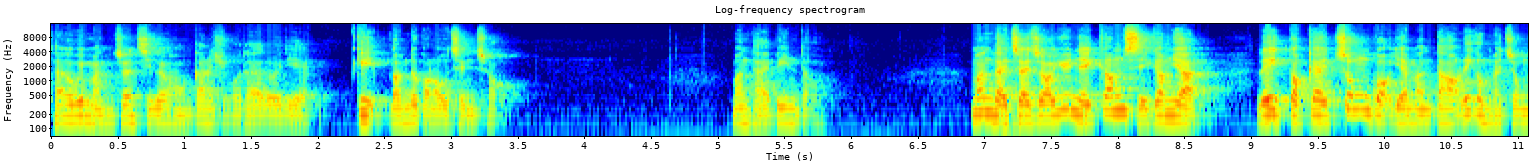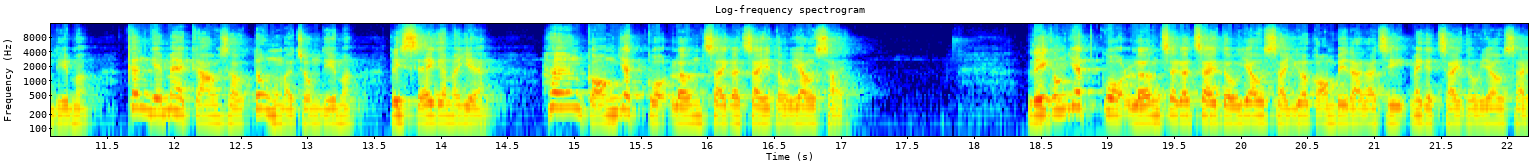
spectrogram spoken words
睇嗰篇文章字裏行間，你全部睇得到呢啲嘢，結論都講得好清楚。問題喺邊度？問題就係在於你今時今日，你讀嘅係中國人民大學，呢個唔係重點啊！跟嘅咩教授都唔係重點啊！你寫緊乜嘢？香港一國兩制嘅制度優勢。你講一國兩制嘅制度優勢，如果講俾大家知咩叫制度優勢，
